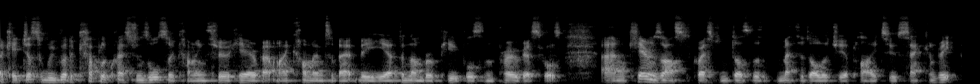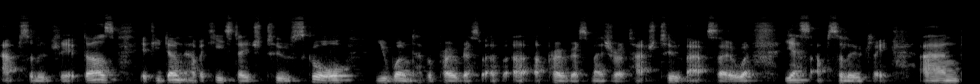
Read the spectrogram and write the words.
Okay, just we've got a couple of questions also coming through here about my comment about the uh, the number of pupils and progress scores. Um, Kieran's asked a question, does the methodology apply to secondary? Absolutely it does. If you don't have a key stage two score, you won't have a progress a, a progress measure attached to that. So uh, yes, absolutely. And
